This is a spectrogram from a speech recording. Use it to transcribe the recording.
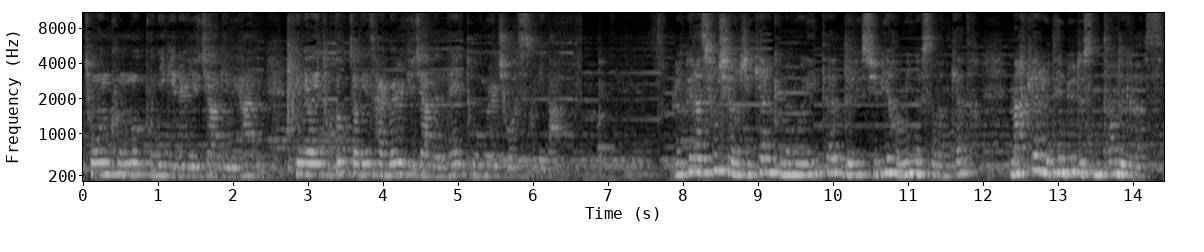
좋은 근무 분위기를 유지하기 위한 그녀의 도덕적인 삶을 유지하는 데 도움을 주었습니다. L'opération chirurgicale que Manuelita devait subir en 1924 marqua le début de son temps de grâce.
